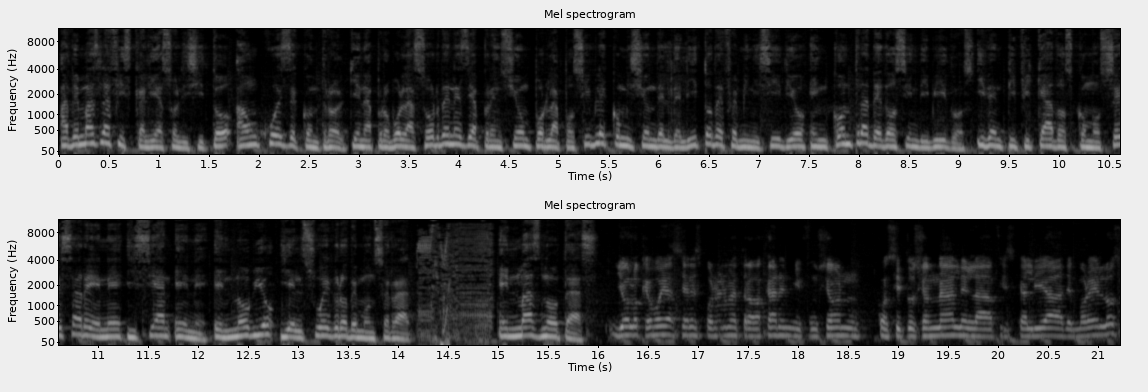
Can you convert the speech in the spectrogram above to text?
Además, la Fiscalía solicitó a un juez de control, quien aprobó las órdenes de aprehensión por la posible comisión del delito de feminicidio en contra de dos individuos, identificados como César N. y Cian N., el novio y el suegro de Montserrat. En más notas. Yo lo que voy a hacer es ponerme a trabajar en mi función constitucional en la Fiscalía de Morelos,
